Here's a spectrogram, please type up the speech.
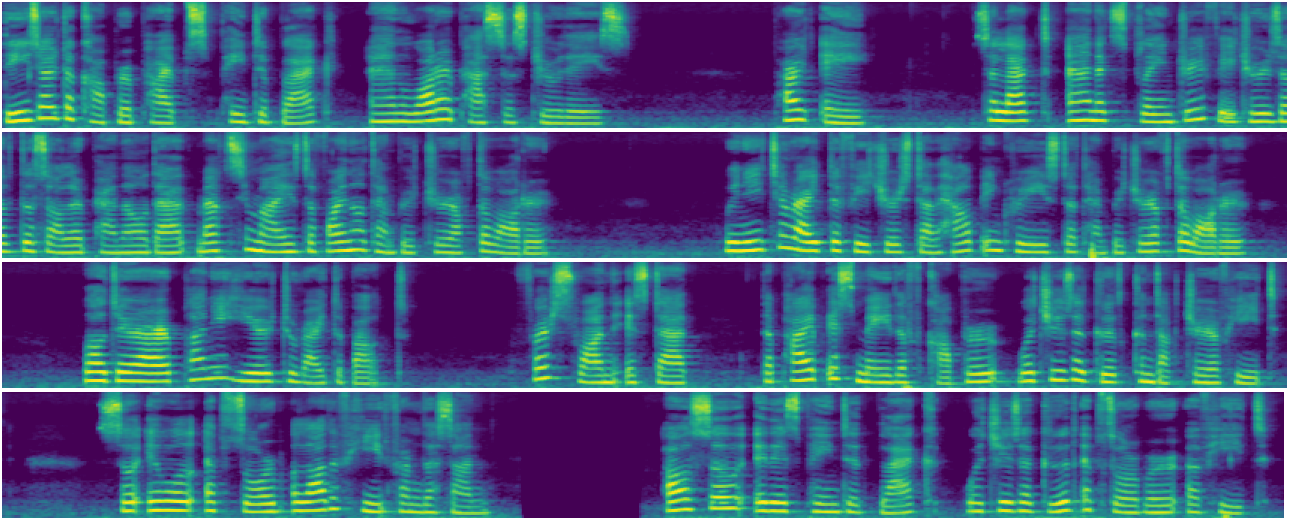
These are the copper pipes painted black and water passes through these. Part A. Select and explain three features of the solar panel that maximize the final temperature of the water. We need to write the features that help increase the temperature of the water. Well, there are plenty here to write about. First one is that the pipe is made of copper, which is a good conductor of heat, so it will absorb a lot of heat from the sun. Also, it is painted black, which is a good absorber of heat.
